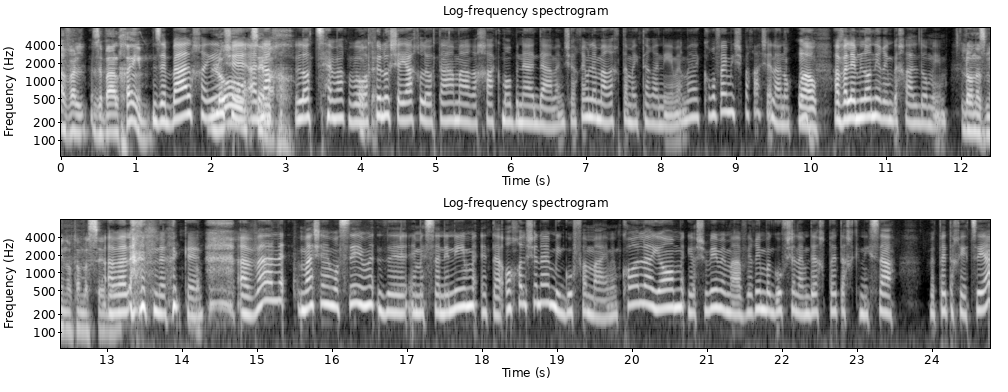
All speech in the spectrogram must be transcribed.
אבל זה בעל חיים. זה בעל חיים לא שאנחנו- צמח. לא צמח, והוא אוקיי. אפילו שייך לאותה מערכה כמו בני אדם. הם שייכים למערכת המיתרנים, הם אה, קרובי משפחה שלנו. וואו. אבל הם לא נראים בכלל דומים. לא נזמין אותם לסדר. אבל, לא, כן. אבל מה שהם עושים זה הם מסננים את האוכל שלהם מגוף המים. הם כל היום יושבים ומעבירים בגוף שלהם דרך פתח כניסה ופתח יציאה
